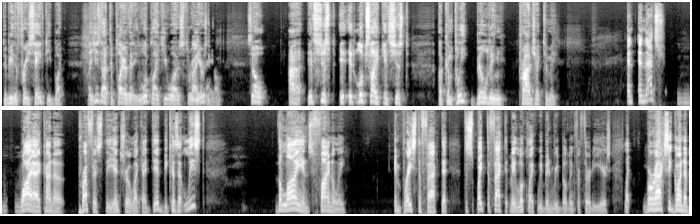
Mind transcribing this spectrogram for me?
to be the free safety, but like he's not the player that he looked like he was three right. years ago. So uh, it's just, it, it looks like it's just a complete building project to me. And and that's why I kind of prefaced the intro like I did because at least the Lions finally embrace the fact that despite the fact it may look like we've been rebuilding for 30 years, like we're actually going to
